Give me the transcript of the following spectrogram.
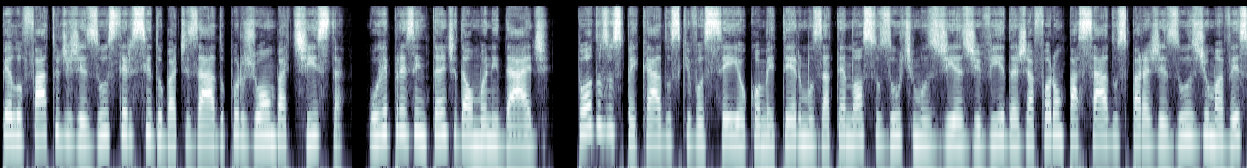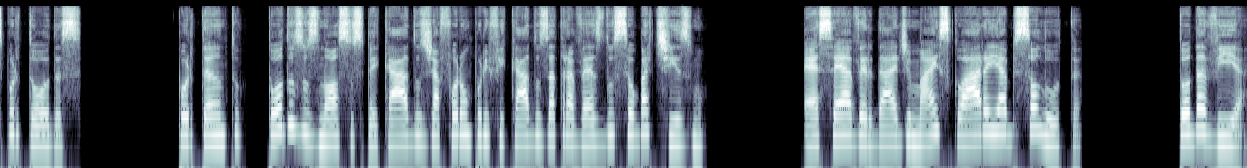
Pelo fato de Jesus ter sido batizado por João Batista, o representante da humanidade, Todos os pecados que você e eu cometermos até nossos últimos dias de vida já foram passados para Jesus de uma vez por todas. Portanto, todos os nossos pecados já foram purificados através do seu batismo. Essa é a verdade mais clara e absoluta. Todavia,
